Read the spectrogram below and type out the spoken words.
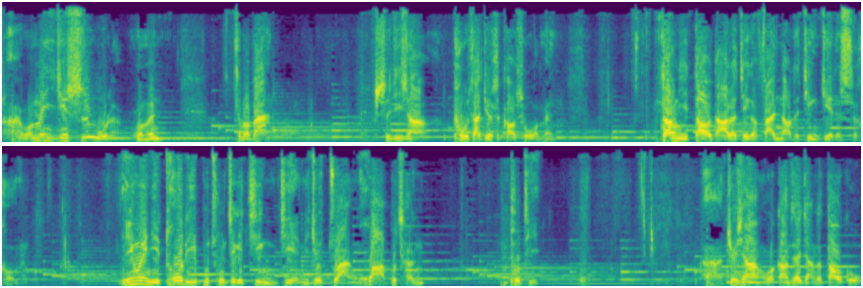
啊。我们已经失误了，我们。怎么办？实际上，菩萨就是告诉我们：当你到达了这个烦恼的境界的时候，因为你脱离不出这个境界，你就转化不成菩提。啊，就像我刚才讲的稻谷，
